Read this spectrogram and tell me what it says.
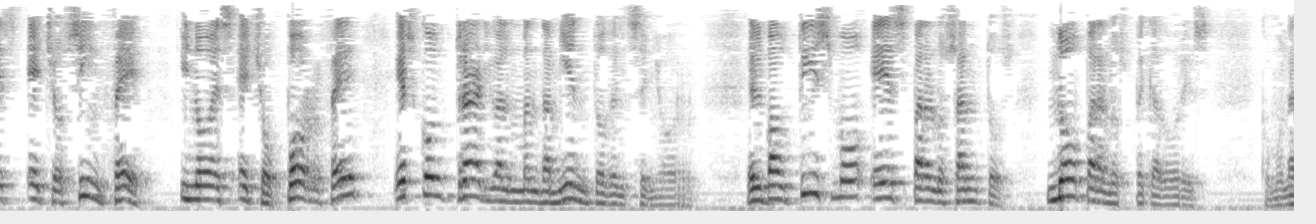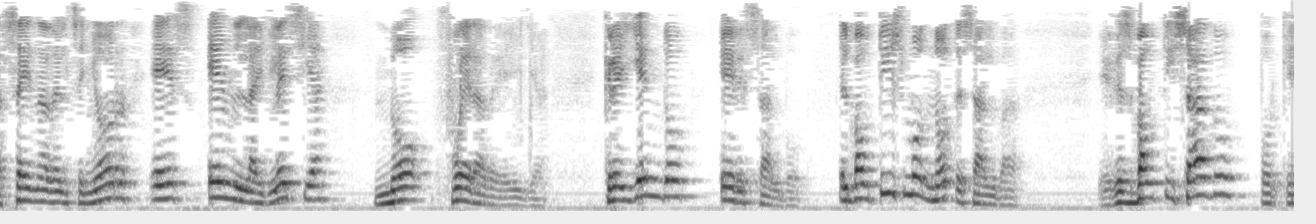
es hecho sin fe y no es hecho por fe, es contrario al mandamiento del Señor. El bautismo es para los santos, no para los pecadores. Como la cena del Señor es en la iglesia, no fuera de ella. Creyendo, eres salvo. El bautismo no te salva. Eres bautizado porque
